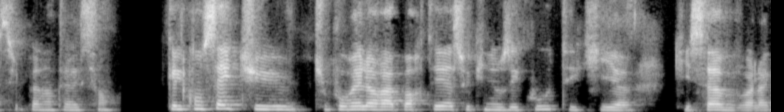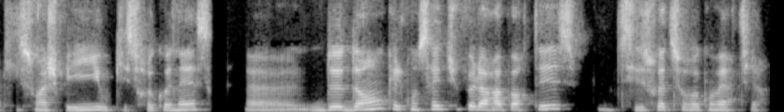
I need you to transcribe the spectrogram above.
super intéressant. Quel conseil tu, tu, pourrais leur apporter à ceux qui nous écoutent et qui, euh, qui savent voilà, qu'ils sont HPI ou qui se reconnaissent dedans? Quel conseil tu peux leur apporter s'ils souhaitent se reconvertir?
